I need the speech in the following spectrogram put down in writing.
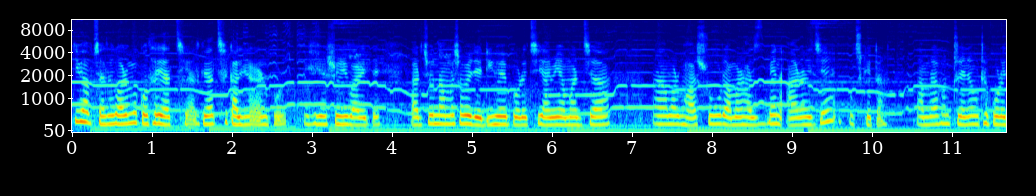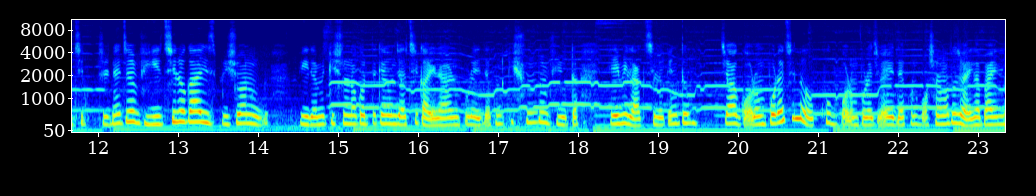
কী ভাবছি? আজকে গরমে কোথায় যাচ্ছি? আজকে যাচ্ছি কালীনারায়ণপুর পিসি বাড়িতে। তার জন্য আমরা সবাই রেডি হয়ে পড়েছি। আমি, আমার যা, আমার ভাসুর, আমার হাজব্যান্ড আর ওই যে পুচকেটা। আমরা এখন ট্রেনে উঠে পড়েছি। ট্রেনে যে ভিড় ছিল গাইস ভীষণ ভিড়। আমি কৃষ্ণনগর থেকে এখন যাচ্ছি কালীনারায়ণপুরে। এই দেখুন কি সুন্দর ভিউটা হেভি লাগছিল, কিন্তু যা গরম পড়েছিল, খুব গরম পড়েছিল। এই দেখুন, বসার মতো জায়গা পাইনি।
